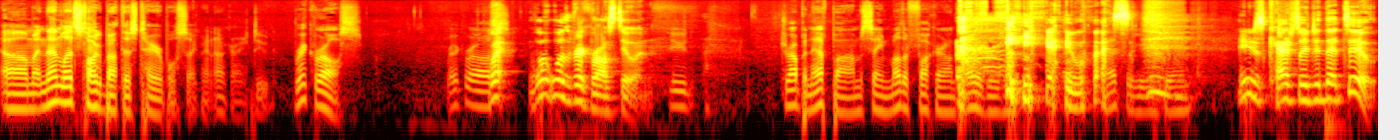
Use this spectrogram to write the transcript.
Um, and then let's talk about this terrible segment. Okay, dude, Rick Ross. Rick Ross. what? What was Rick Ross doing? dude? Dropping f bombs, saying "motherfucker" on television. yeah, he That's was. what he was doing. He just casually did that too.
